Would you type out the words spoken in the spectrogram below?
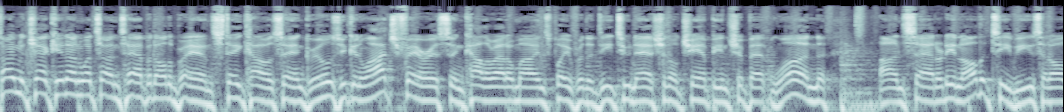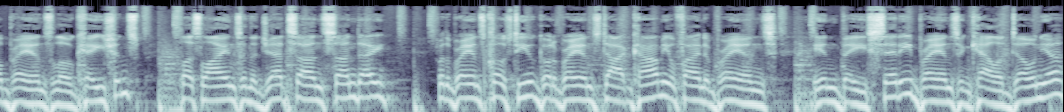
Time to check in on what's on tap at all the Brann's, steakhouse and grills. You can watch Ferris and Colorado Mines play for the D2 National Championship at 1 on Saturday and all the TVs at all Brann's locations, plus Lions and the Jets on Sunday. For the Brann's close to you, go to branns.com. You'll find a Brann's in Bay City, Brann's in Caledonia,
